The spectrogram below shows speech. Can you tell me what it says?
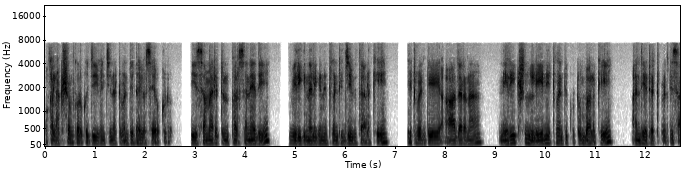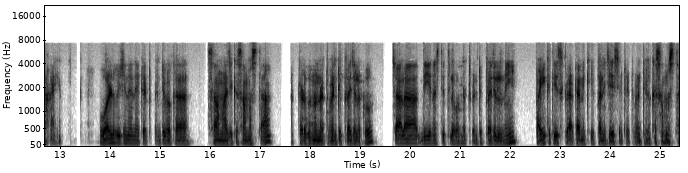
ఒక లక్ష్యం కొరకు జీవించినటువంటి దైవ సేవకుడు ఈ సమరటన్ పర్స్ అనేది విరిగి నలిగినటువంటి జీవితాలకి ఇటువంటి ఆదరణ నిరీక్షణ లేనిటువంటి కుటుంబాలకి అందేటటువంటి సహాయం. వరల్డ్ విజన్ అనేటటువంటి ఒక సామాజిక సంస్థ అట్టడుగునున్నటువంటి ప్రజలకు చాలా దీన స్థితిలో ఉన్నటువంటి ప్రజల్ని పైకి తీసుకురావటానికి పనిచేసేటటువంటి ఒక సంస్థ.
